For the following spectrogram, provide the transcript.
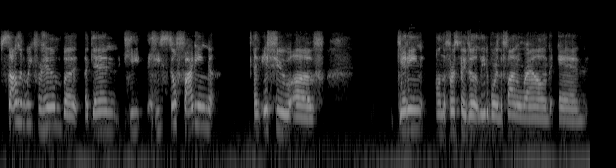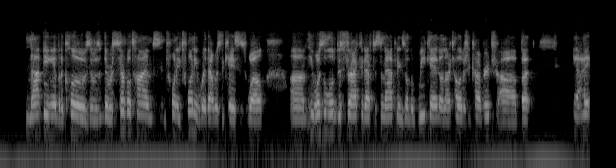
solid week for him, but again, he he's still fighting an issue of getting on the first page of the leaderboard in the final round and not being able to close. There was there were several times in 2020 where that was the case as well. Um, he was a little distracted after some happenings on the weekend on our television coverage, uh, but yeah, I,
